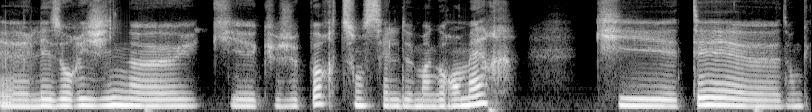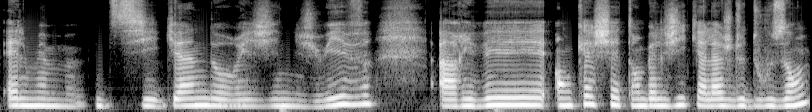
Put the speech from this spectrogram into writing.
Euh, les origines euh, que je porte sont celles de ma grand-mère qui était euh, donc elle-même tzigane d'origine juive, arrivée en cachette en Belgique à l'âge de 12 ans,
